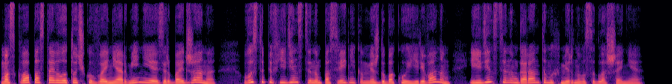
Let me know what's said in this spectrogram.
Москва поставила точку в войне Армении и Азербайджана, выступив единственным посредником между Баку и Ереваном и единственным гарантом их мирного соглашения.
